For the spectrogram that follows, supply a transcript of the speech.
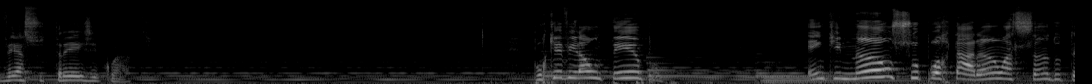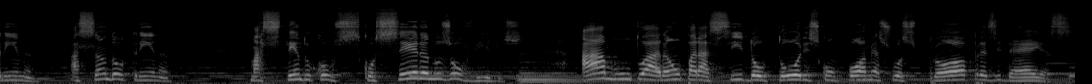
verso 3 e 4. Porque virá um tempo em que não suportarão a sã doutrina, a sã doutrina, mas tendo coceira nos ouvidos, amontoarão para si doutores conforme as suas próprias ideias,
